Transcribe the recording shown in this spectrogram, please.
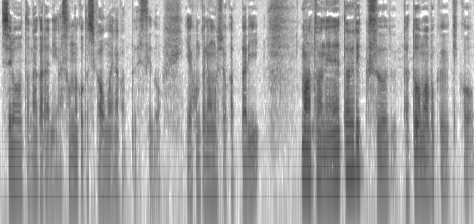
素人ながらにはそんなことしか思えなかったですけど、いや、本当に面白かったり、まあ、あとはね、ネットフリックスだと、まあ僕結構、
